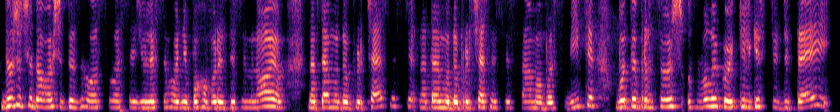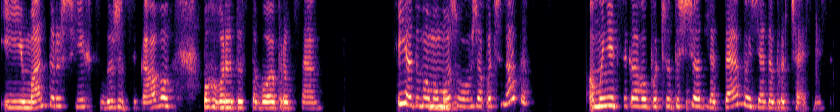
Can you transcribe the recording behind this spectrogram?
Дуже чудово, що ти зголосилася, Юля, сьогодні поговорити зі мною на тему доброчесності, на тему доброчесності саме в освіті, бо ти працюєш з великою кількістю дітей і менториш їх. Це дуже цікаво поговорити з тобою про це. І я думаю, ми можемо вже починати. А мені цікаво почути, що для тебе є доброчесність.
